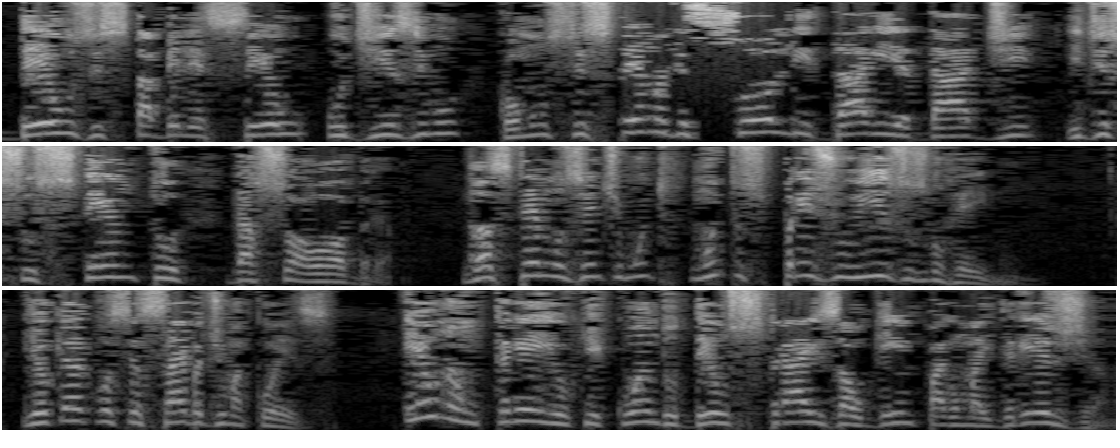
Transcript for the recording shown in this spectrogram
Deus estabeleceu o dízimo como um sistema de solidariedade e de sustento da sua obra. Nós temos, gente, muito, muitos prejuízos no reino. E eu quero que você saiba de uma coisa. Eu não creio que quando Deus traz alguém para uma igreja,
